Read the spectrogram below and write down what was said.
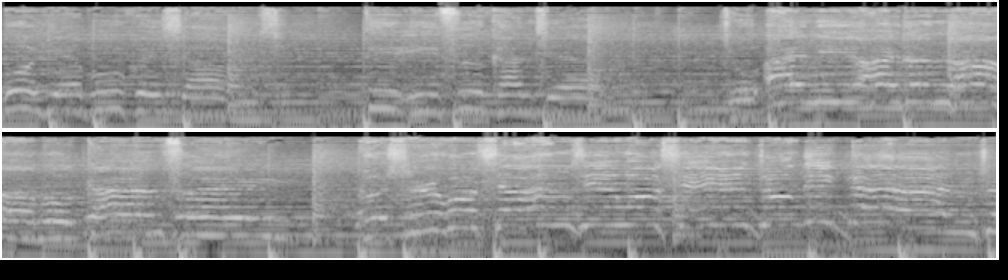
我也不。会相信第一次看见就爱你爱的那么干脆，可是我相信我心中的感觉，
